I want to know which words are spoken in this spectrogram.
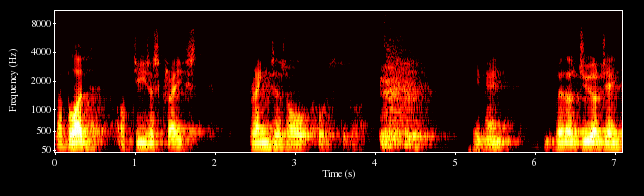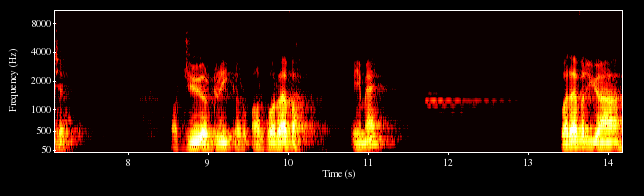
The blood of Jesus Christ brings us all close to God. Amen. Whether Jew or Gentile, or Jew or Greek, or, or whatever. Amen. Wherever you are,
